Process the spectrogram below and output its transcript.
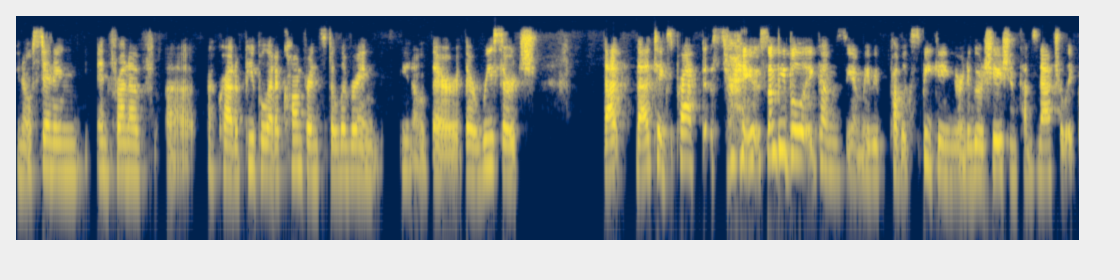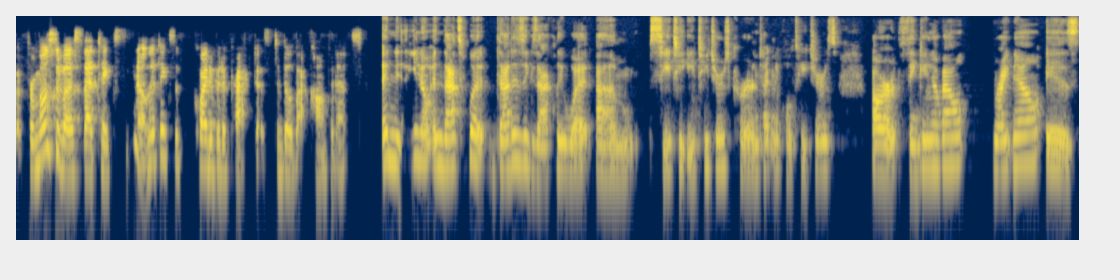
you know standing in front of uh, a crowd of people at a conference delivering you know their their research that that takes practice right? Some people it comes you know maybe public speaking or negotiation comes naturally but for most of us that takes you know that takes a, quite a bit of practice to build that confidence and you know and that's what that is exactly what um, cte teachers career and technical teachers are thinking about right now is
